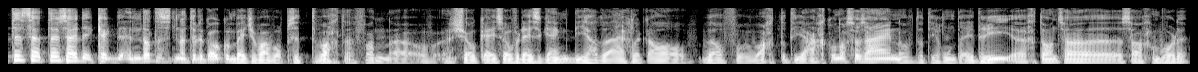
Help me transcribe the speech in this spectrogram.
Tenzij, tenzij de, kijk, en dat is natuurlijk ook een beetje waar we op zitten te wachten. Van eh, of een showcase over deze game. Die hadden we eigenlijk al wel verwacht dat die aangekondigd zou zijn. Of dat die rond de E3 eh, getoond zou, eh, zou gaan worden.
